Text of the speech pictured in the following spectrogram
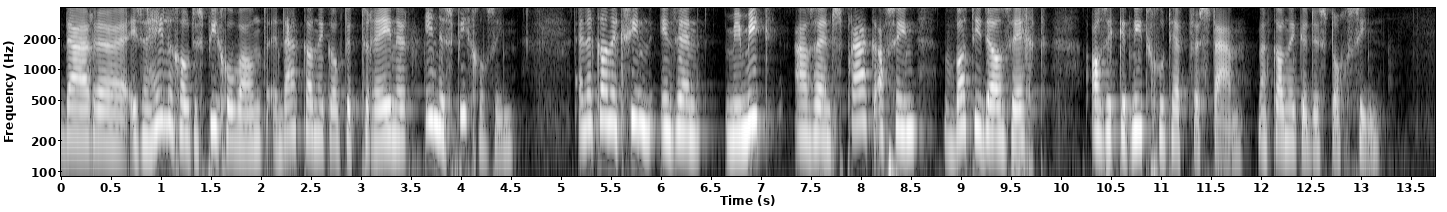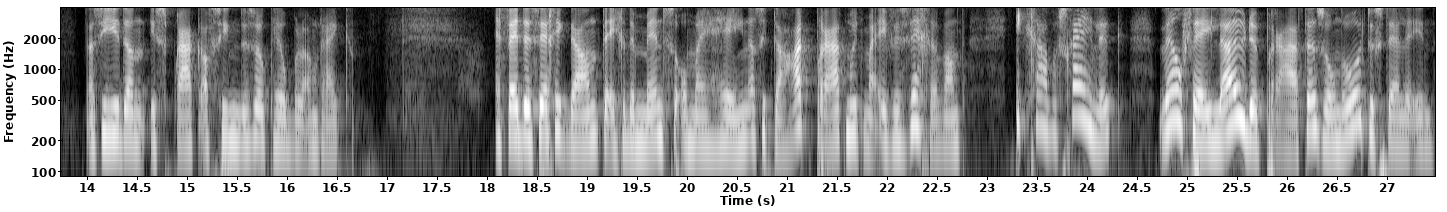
daar uh, is een hele grote spiegelwand en daar kan ik ook de trainer in de spiegel zien. En dan kan ik zien in zijn mimiek, aan zijn spraak afzien, wat hij dan zegt als ik het niet goed heb verstaan. Dan kan ik het dus toch zien. Dan zie je dan is spraak afzien dus ook heel belangrijk. En verder zeg ik dan tegen de mensen om mij heen, als ik te hard praat, moet het maar even zeggen, want ik ga waarschijnlijk wel veel luider praten zonder hoortoestellen in.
